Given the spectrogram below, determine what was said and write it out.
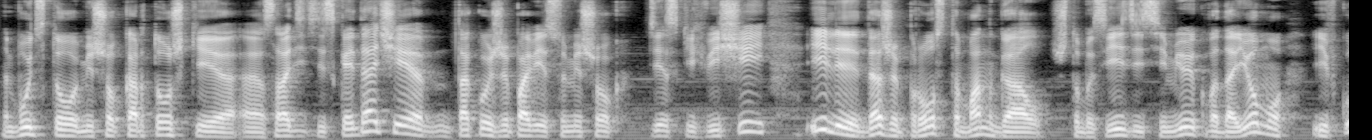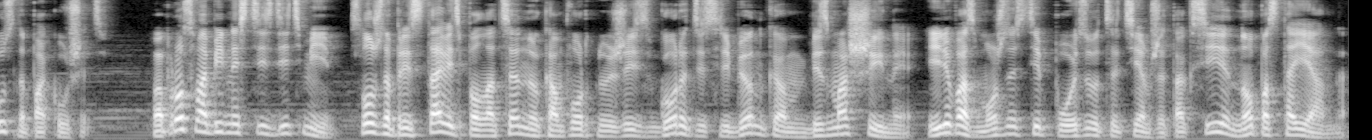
Будь то мешок картошки э, с родительской дачи, такой же по весу мешок детских вещей, или даже просто мангал, чтобы съездить с семьей к водоему и вкусно покушать. Вопрос мобильности с детьми. Сложно представить полноценную комфортную жизнь в городе с ребенком без машины или возможности пользоваться тем же такси, но постоянно.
